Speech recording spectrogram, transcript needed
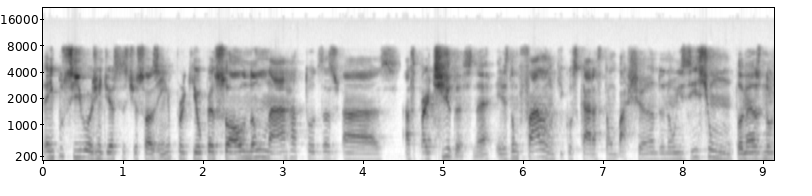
é impossível hoje em dia assistir sozinho, porque o pessoal não narra todas as, as, as partidas, né? Eles não falam o que, que os caras estão baixando. Não existe um. Pelo menos no-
